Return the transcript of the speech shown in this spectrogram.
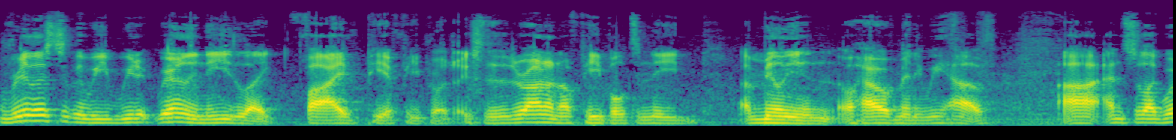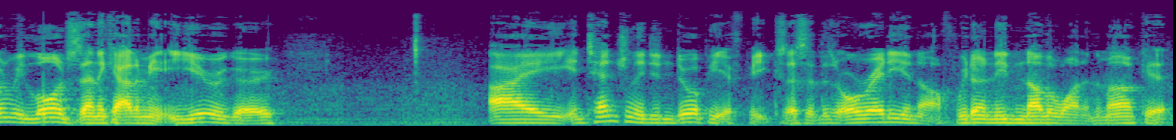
realistically we we, we only need like five PFP projects. There aren't enough people to need a million or however many we have. Uh, and so, like when we launched Zen Academy a year ago, I intentionally didn't do a PFP because I said there's already enough. We don't need another one in the market.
